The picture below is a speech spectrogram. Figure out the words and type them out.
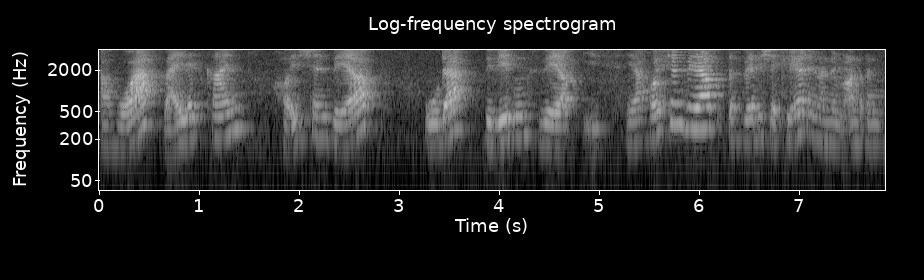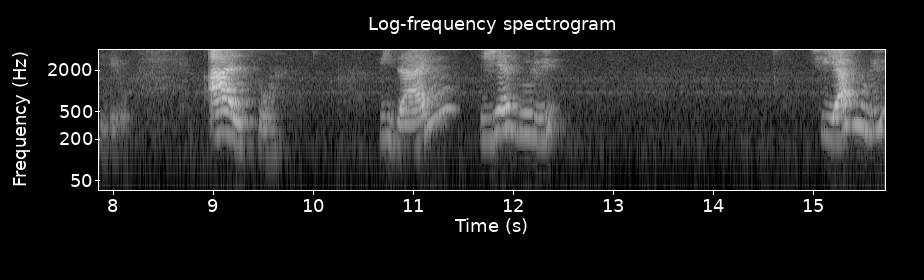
avoir, weil es kein Häuschenverb oder Bewegungsverb ist. Ja? Häuschenverb, das werde ich erklären in einem anderen Video. Also, wir sagen, j'ai voulu, tu as voulu,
